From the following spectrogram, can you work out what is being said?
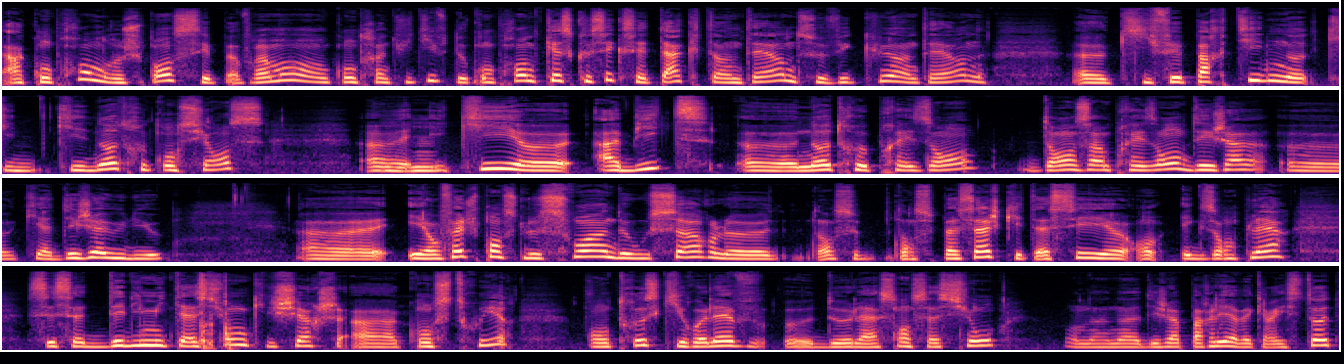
à comprendre, je pense, c'est pas vraiment contre-intuitif de comprendre qu'est-ce que c'est que cet acte interne, ce vécu interne, euh, qui fait partie de notre, qui, qui est notre conscience euh, -hmm. et qui habite notre présent dans un présent déjà qui a déjà eu lieu. et en fait, je pense le soin de Husserl dans ce, dans ce passage qui est assez exemplaire, c'est cette délimitation qu'il cherche à construire entre ce qui relève de la sensation on en a déjà parlé avec Aristote,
